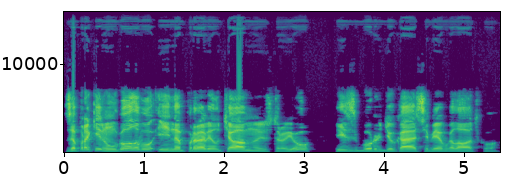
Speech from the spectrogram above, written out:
запрокинул голову и направил темную струю из бурдюка себе в глотку.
